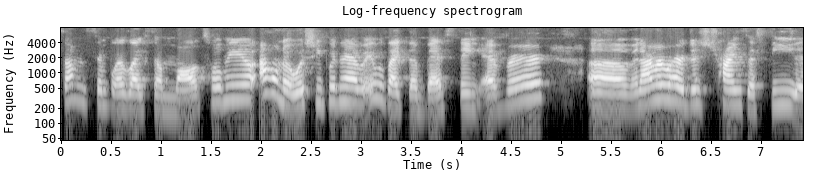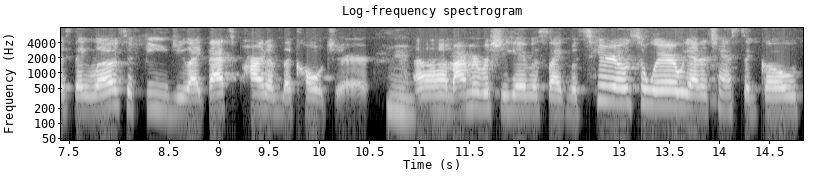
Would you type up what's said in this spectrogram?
something simple as like some Malt-O-Meal. I don't know what she put in there, but it was like the best thing ever. Um, and I remember her just trying to feed us. They love to feed you, like that's part of the culture. Mm. Um, I remember she gave us like materials to wear. We had a chance to go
